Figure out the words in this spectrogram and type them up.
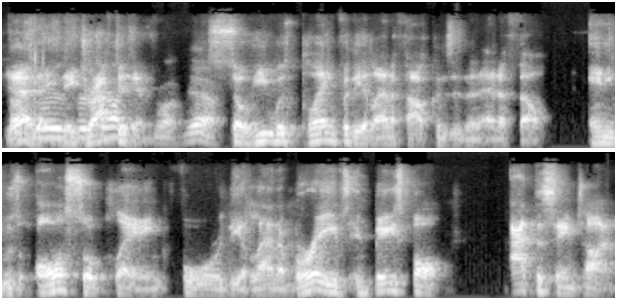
Yeah, they, they drafted him. For. Yeah. So he was playing for the Atlanta Falcons in the NFL. And he was also playing for the Atlanta Braves in baseball at the same time.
